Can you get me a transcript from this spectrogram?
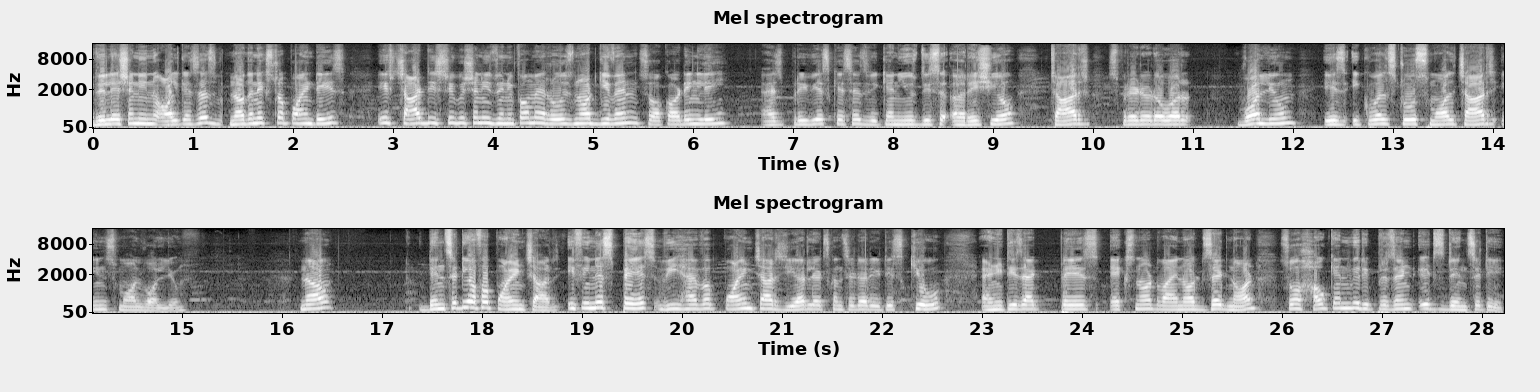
relation in all cases. Now the next point is if charge distribution is uniform and rho is not given so accordingly as previous cases we can use this uh, ratio. Charge spreaded over volume is equals to small charge in small volume. Now density of a point charge. If in a space we have a point charge here let's consider it is q and it is at place x naught y naught z naught. So how can we represent its density?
